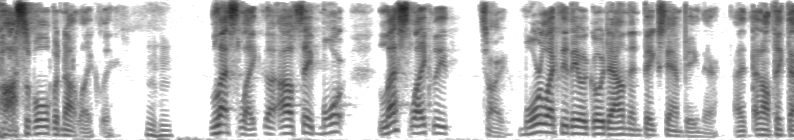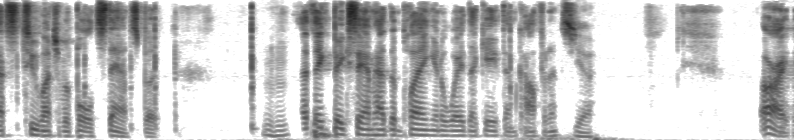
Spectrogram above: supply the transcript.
Possible, but not likely. Mhm. Less likely. I'll say more. Less likely. Sorry, more likely they would go down than Big Sam being there. I, I don't think that's too much of a bold stance, but Mhm. I think Big Sam had them playing in a way that gave them confidence. Yeah. All right,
